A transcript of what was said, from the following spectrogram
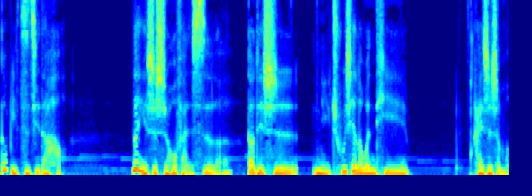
都比自己的好，那也是时候反思了，到底是你出现了问题，还是什么？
